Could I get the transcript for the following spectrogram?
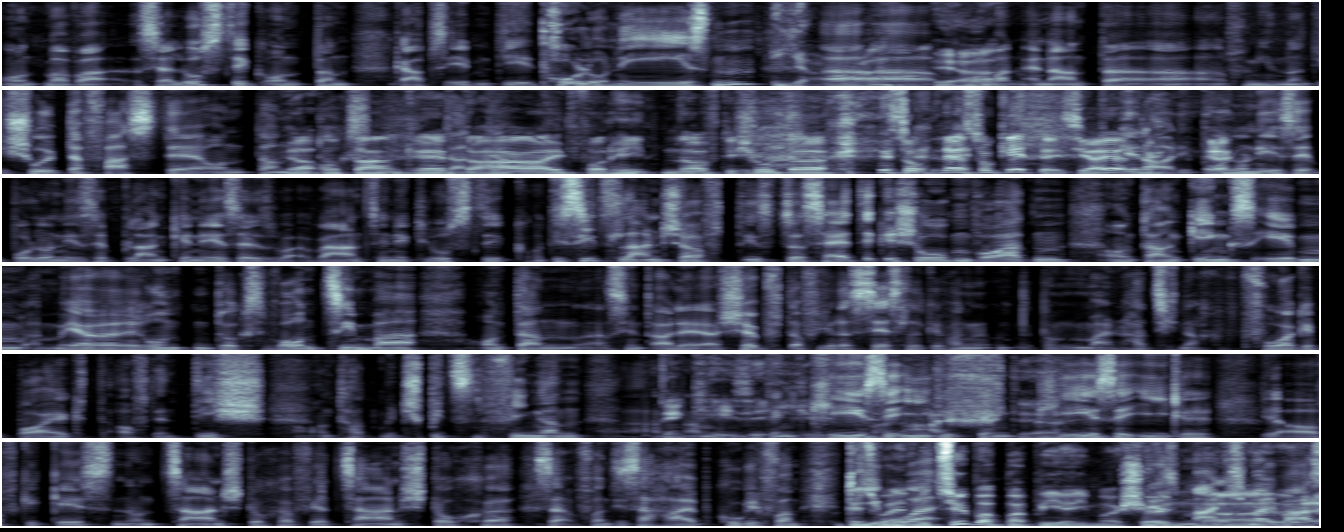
und man war sehr lustig und dann gab es eben die Polonesen, Ja, äh, äh, ja. wo man einander äh, von hinten an die Schulter fasste und dann Ja, und dann greift dann- der Harald von hinten auf die Schulter. So, na, so geht es, ja, ja. Genau, die Polonaise, Polonaise Blankenese, das war wahnsinnig lustig. Und die Sitzlandschaft ist zur Seite geschoben worden und dann ging es eben mehrere Runden durchs Wohnzimmer und dann sind alle erschöpft auf ihre Sessel gefangen und dann man hat sich nach vorgebeugt auf den Tisch und hat mit spitzen Fingern Den am- Käseigel den Käseigel, vernascht, den ja. Käseigel aufgegessen und Zahnstocher für Zahnstocher von dieser Halbkugelform. Das Die war ja mit Silberpapier immer schön. manchmal äh, war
